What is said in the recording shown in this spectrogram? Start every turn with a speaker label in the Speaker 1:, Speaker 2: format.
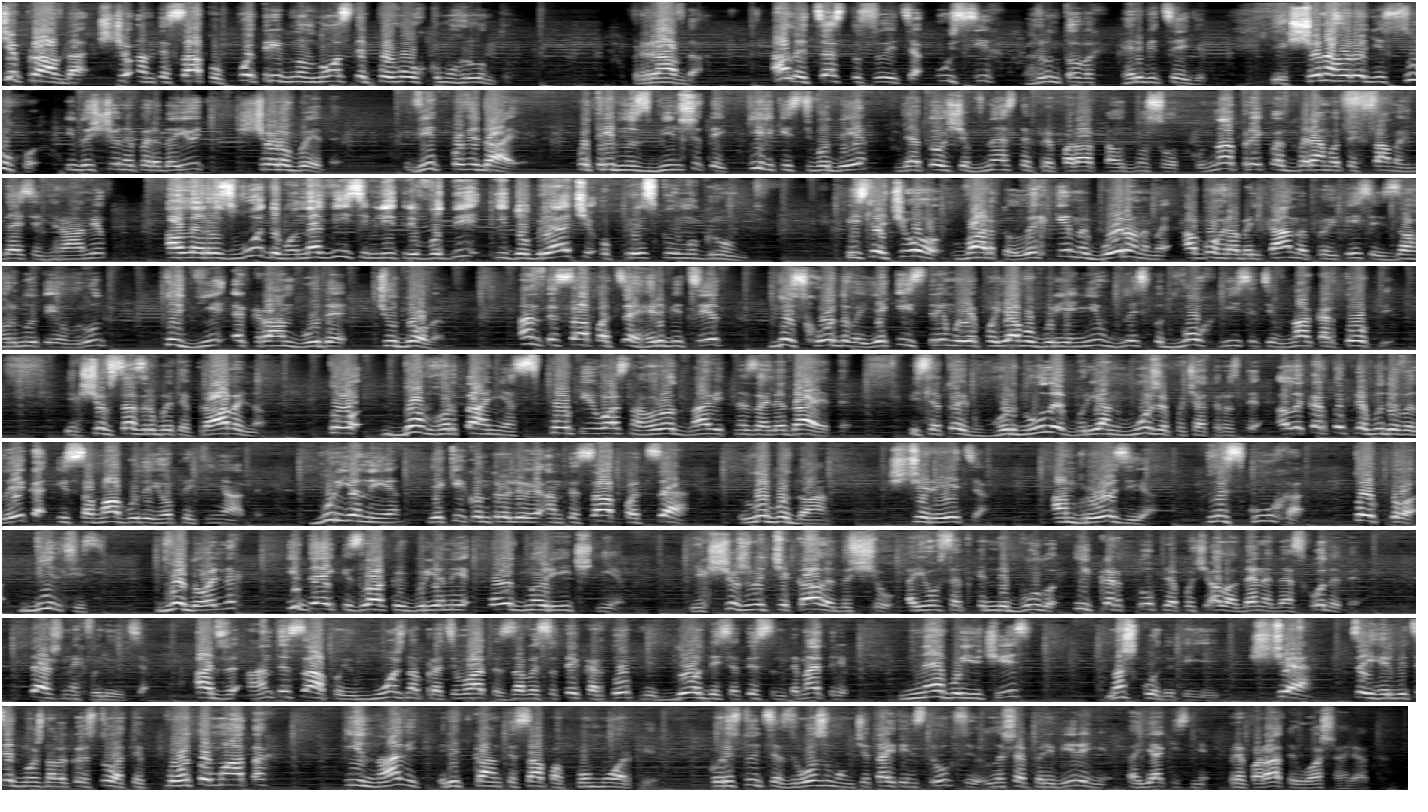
Speaker 1: Чи правда, що антисапу потрібно вносити по вогкому ґрунту? Правда. Але це стосується усіх ґрунтових гербіцидів. Якщо на городі сухо і дощу не передають, що робити? Відповідаю, потрібно збільшити кількість води для того, щоб внести препарат на одну сотку. Наприклад, беремо тих самих 10 грамів, але розводимо на 8 літрів води і добряче оприскуємо ґрунт. Після чого варто легкими боронами або грабельками пройтися і загорнути його в ґрунт, тоді екран буде чудовим. Антисапа це гербіцид досходовий, який стримує появу бур'янів близько двох місяців на картоплі. Якщо все зробити правильно, то до вгортання спокій у вас на город навіть не заглядаєте. Після того, як вгорнули, бур'ян може почати рости, але картопля буде велика і сама буде його притіняти. Бур'яни, які контролює антисапа, це лобода, щириця, амброзія, плескуха, тобто більшість дводольних і деякі злакові бур'яни однорічні. Якщо ж ви чекали дощу, а його все-таки не було, і картопля почала де-не-де сходити, теж не хвилюйтеся. Адже антисапою можна працювати за висоти картоплі до 10 см, не боючись нашкодити їй. Ще цей гербіцид можна використовувати по томатах і навіть рідка антисапа по моркві. Користуйтеся з розумом, читайте інструкцію, лише перевірені та якісні препарати у ваших грядках.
